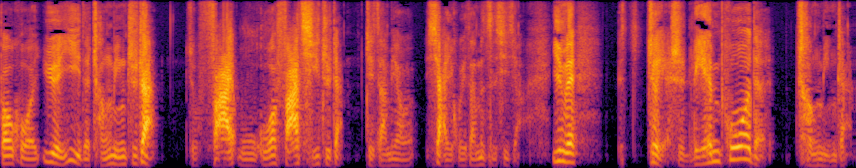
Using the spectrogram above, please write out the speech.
包括乐毅的成名之战，就伐五国伐齐之战，这咱们要下一回咱们仔细讲，因为这也是廉颇的成名战。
